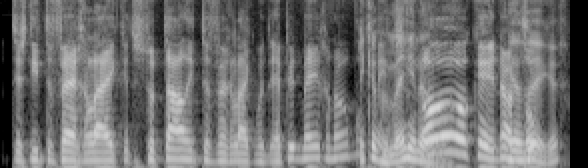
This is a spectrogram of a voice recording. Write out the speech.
Het is niet te vergelijken. Het is totaal niet te vergelijken met... Heb je het meegenomen? Ik heb het meegenomen. Oh, oké. nou. Jazeker.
